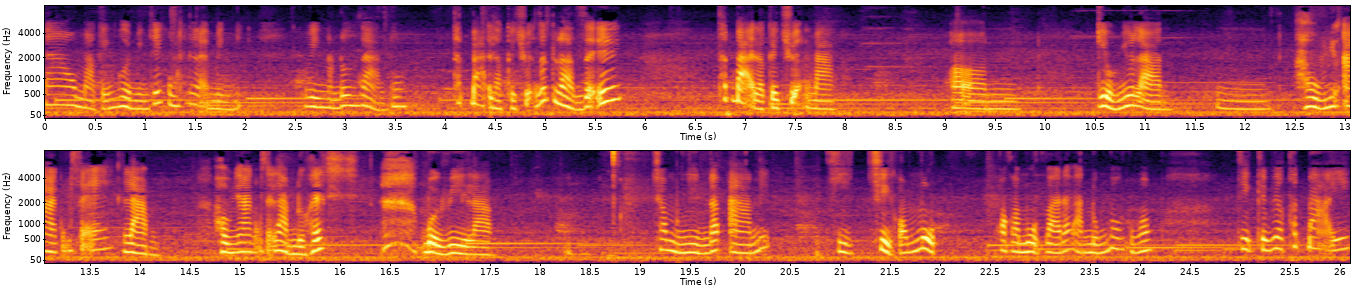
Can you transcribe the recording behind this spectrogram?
sao mà cái người mình thích không thích lại mình ấy. vì nó đơn giản thôi. Thất bại là cái chuyện rất là dễ. Thất bại là cái chuyện mà uh, kiểu như là um, hầu như ai cũng sẽ làm. Hầu như ai cũng sẽ làm được hết. Bởi vì là trong một nghìn đáp án ấy, thì chỉ có một hoặc là một vài đáp án đúng thôi đúng không? Thì cái việc thất bại ấy,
